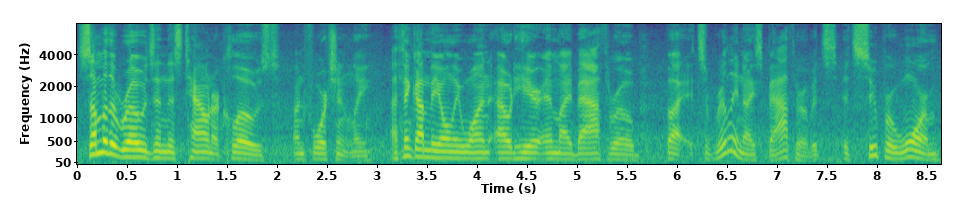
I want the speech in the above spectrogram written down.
Some of the roads in this town are closed, unfortunately. I think I'm the only one out here in my bathrobe, but it's a really nice bathrobe. It's it's super warm.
